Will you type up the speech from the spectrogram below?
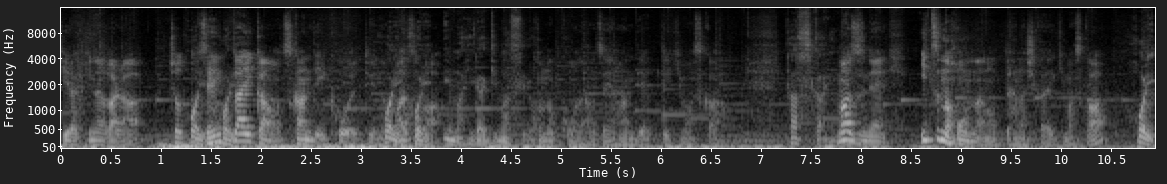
開きながらちょっと全体感をつかんでいこうよっていうのをまずは今開きますよ。このコーナーの前半でやっていきますか。確かに。まずねいつの本なのって話からいきますか。ほい。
